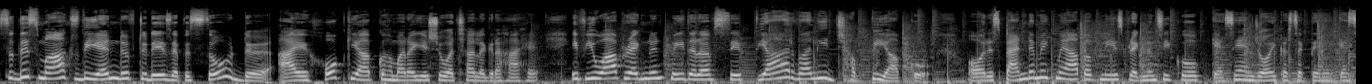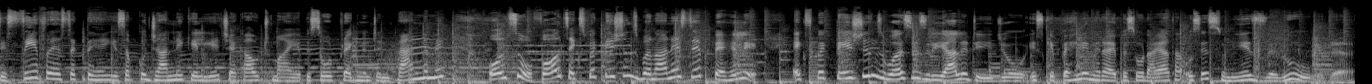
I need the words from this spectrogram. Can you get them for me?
सो दिस मार्क्स द एंड ऑफ टुडेज एपिसोड आई होप कि आपको हमारा ये शो अच्छा लग रहा है इफ यू आर प्रेग्नेंट मेरी तरफ से प्यार वाली झप्पी आपको और इस पैंडेमिक में आप अपनी इस प्रेगनेंसी को कैसे एंजॉय कर सकते हैं, कैसे सेफ़ रह सकते हैं, ये सब कुछ जानने के लिए check out my episode pregnant in pandemic also false expectations बनाने से पहले एक्सपेक्टेशंस वर्सेस रियलिटी जो इसके पहले मेरा एपिसोड आया था, उसे सुनिए ज़रूर।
